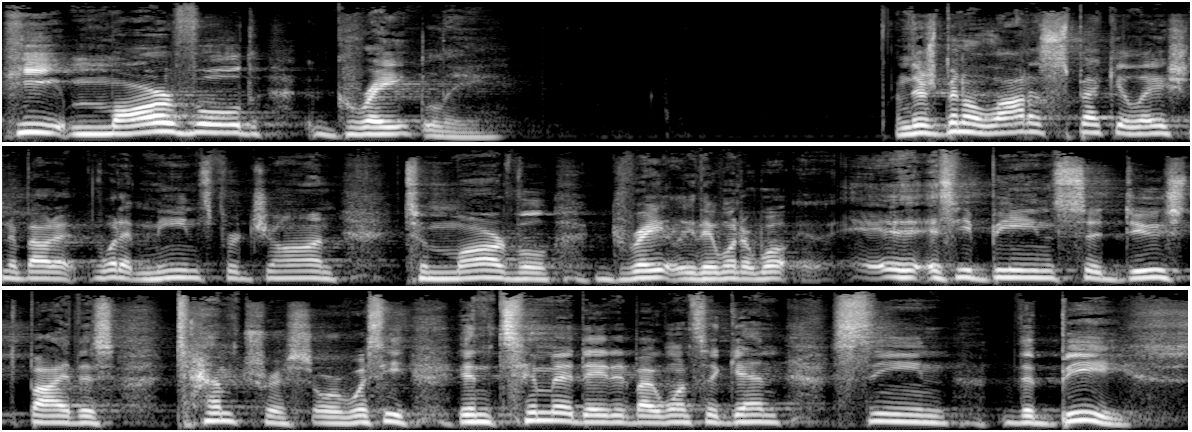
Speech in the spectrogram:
he marveled greatly. And there's been a lot of speculation about it, what it means for John to marvel greatly. They wonder, well, is he being seduced by this temptress, or was he intimidated by once again seeing the beast?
